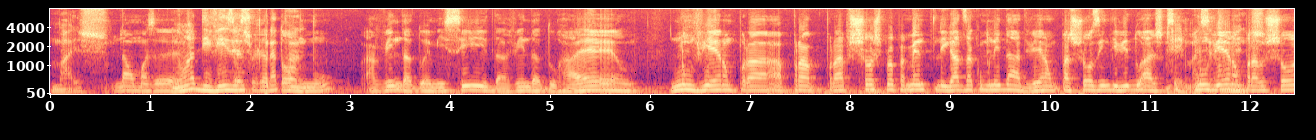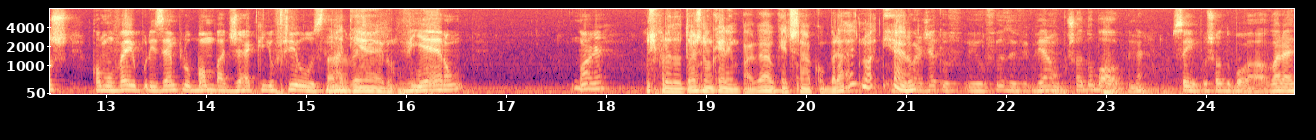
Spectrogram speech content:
mas não, mas é, não há divisas para tanto. A vinda do MC, a vinda do Rael, não vieram para shows propriamente ligados à comunidade, vieram para shows individuais. Sim, não vieram para os shows como veio, por exemplo, o Bomba Jack e o Fuse. Tá não há dinheiro. Vieram. Não é? Os produtores não querem pagar o que eles estão a cobrar, não há dinheiro. O Jack e o Fuse vieram show do Bob, né? Sim, show do Bob. Agora,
